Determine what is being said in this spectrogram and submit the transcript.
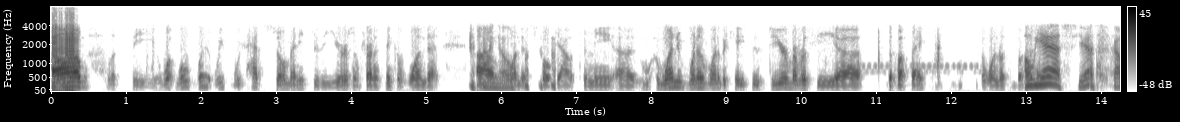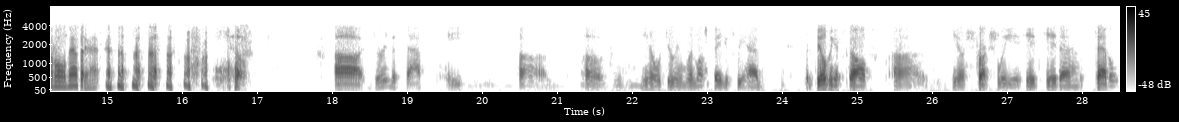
Um, let's see. What, what, what we've we've had so many through the years. I'm trying to think of one that uh, one that spoke out to me. Uh, one one of one of the cases. Do you remember the uh, the buffet? The one with the buffet. Oh yes, yes, got all about that. so, uh, during the fast pace uh, of you know doing Wynn Las Vegas, we had the building itself. Uh, you know, structurally, it it uh, settled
